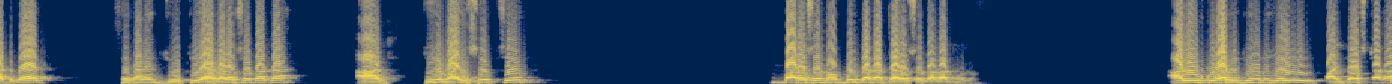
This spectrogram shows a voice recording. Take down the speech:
আট ব্যাগ সেখানে জ্যোতি এগারোশো টাকা। আর কে বাইশ হচ্ছে বারোশো নব্বই টাকা, তেরোশো টাকা ধরুন। আলুর কোয়ালিটি অনুযায়ী পাঁচ দশ টাকা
